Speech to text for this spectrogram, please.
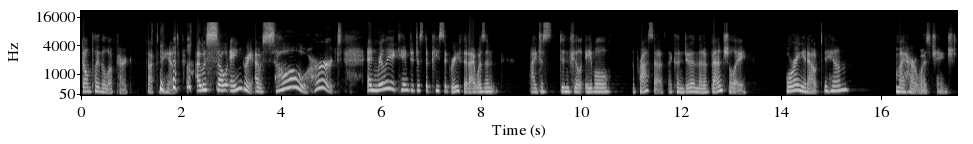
don't play the love card. Talk to my hand. I was so angry. I was so hurt. And really, it came to just a piece of grief that I wasn't, I just didn't feel able to process. I couldn't do it. And then eventually, pouring it out to him, my heart was changed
